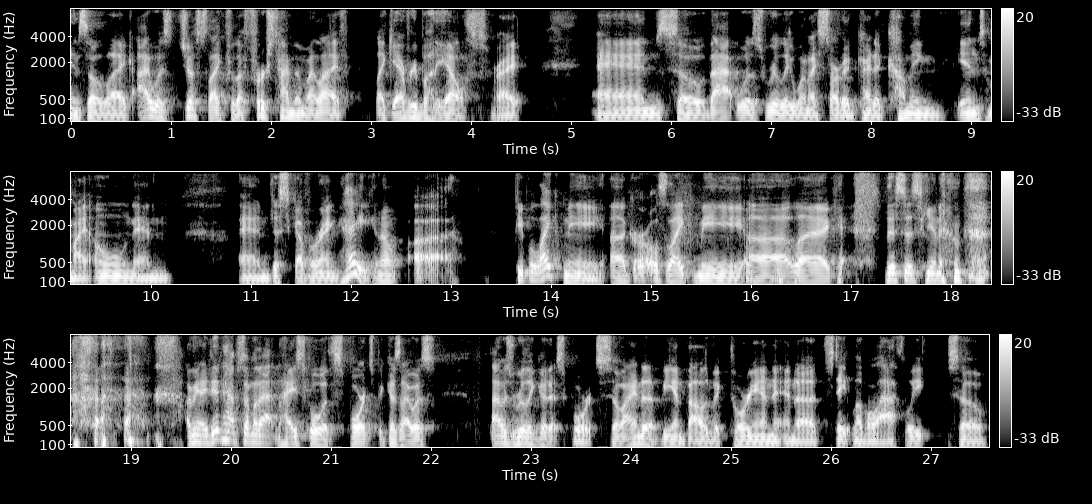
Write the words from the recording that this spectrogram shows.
And so like, I was just like, for the first time in my life, like everybody else. Right. And so that was really when I started kind of coming into my own and, and discovering, Hey, you know, uh, people like me uh, girls like me uh, like this is you know i mean i did have some of that in high school with sports because i was i was really good at sports so i ended up being valedictorian and a state level athlete so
